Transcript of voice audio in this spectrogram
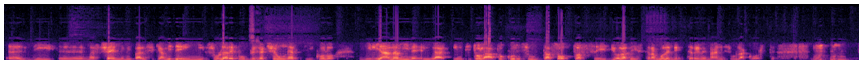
eh, di eh, Marcello, mi pare si chiami Degni, sulla Repubblica c'è un articolo di Liana Minella intitolato Consulta sotto assedio, la destra vuole mettere le mani sulla Corte.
